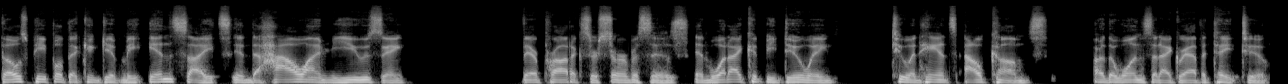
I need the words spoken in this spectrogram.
those people that can give me insights into how I'm using their products or services and what I could be doing to enhance outcomes are the ones that I gravitate to.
